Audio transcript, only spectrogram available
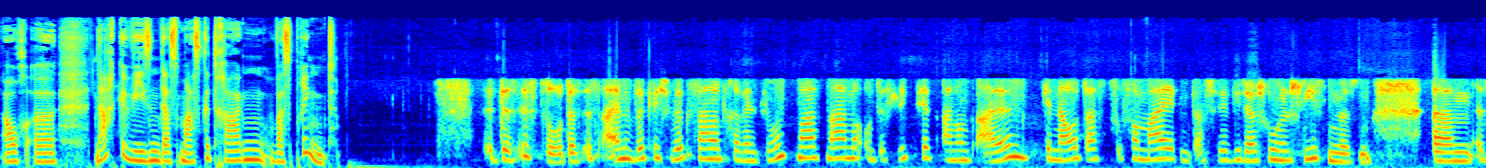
auch äh, nachgewiesen, dass Maske tragen was bringt. Das ist so. Das ist eine wirklich wirksame Präventionsmaßnahme und es liegt jetzt an uns allen, genau das zu vermeiden, dass wir wieder Schulen schließen müssen. Ähm, es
